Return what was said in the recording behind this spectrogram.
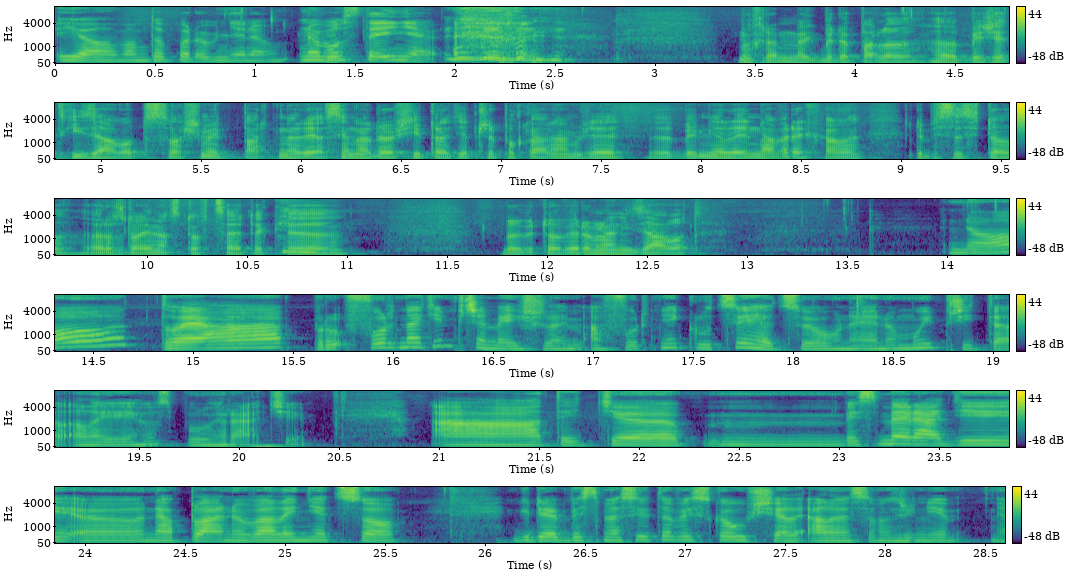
Jo, mám to podobně, no. Nebo stejně. Mimochodem, jak by dopadl eh, běžecký závod s vašimi partnery, asi na další tratě předpokládám, že eh, by měli navrh, ale kdybyste si to rozdali na stovce, tak hmm. byl by to vyrovnaný závod? No, to já pr- furt nad tím přemýšlím a furt mě kluci hecujou, nejenom můj přítel, ale i jeho spoluhráči. A teď mm, bychom rádi uh, naplánovali něco, kde bychom si to vyzkoušeli, ale samozřejmě uh,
